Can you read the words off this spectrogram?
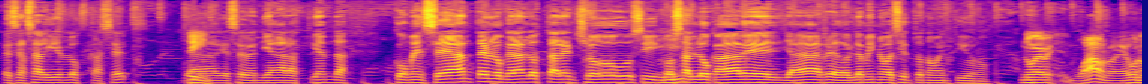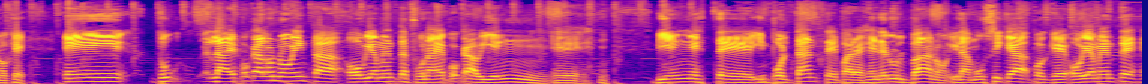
empecé a salir en los cassettes, ya Sí. que se vendían a las tiendas. Comencé antes en lo que eran los talent shows y cosas locales, ya alrededor de 1991. Nueve, wow, 9-1, ok. Eh, tú, la época de los 90, obviamente, fue una época bien, eh, bien este, importante para el género urbano y la música, porque obviamente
